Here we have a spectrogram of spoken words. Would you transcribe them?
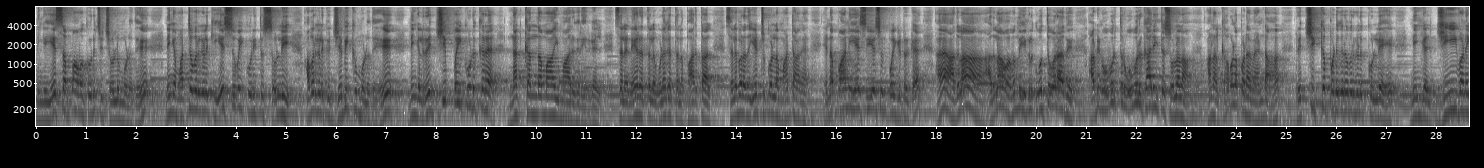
நீங்கள் ஏசப்பாவை குறித்து சொல்லும் பொழுது நீங்கள் மற்றவர்களுக்கு இயேசுவை குறித்து சொல்லி அவர்களுக்கு ஜெபிக்கும் பொழுது நீங்கள் ரெச்சிப்பை கொடுக்கிற நற்கந்தமாய் மாறுகிறீர்கள். சில நேரத்தில் உலகத்தில் பார்த்தால் சில பேர் அதை ஏற்றுக்கொள்ள மாட்டாங்க. என்னப்பா நீ இயேசு இயேசுன்னு போய்கிட்டு இருக்க? ஆ, அதெல்லாம் அதெல்லாம் வந்து எங்களுக்கு ஒத்து வராது. அப்படின்னு ஒவ்வொருத்தரும் ஒவ்வொரு காரியத்தை சொல்லலாம். ஆனால் கவலைப்பட வேண்டாம். ரட்சிக்கப்படுகிறவர்களுக்குள்ளே நீங்கள் ஜீவனை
